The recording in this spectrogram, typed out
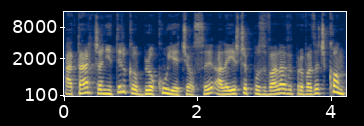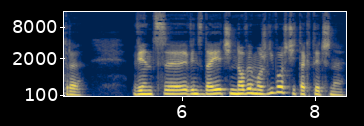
A tarcza nie tylko blokuje ciosy, ale jeszcze pozwala wyprowadzać kontrę więc, e, więc daje ci nowe możliwości taktyczne.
